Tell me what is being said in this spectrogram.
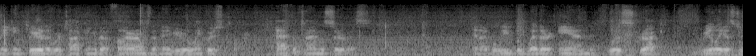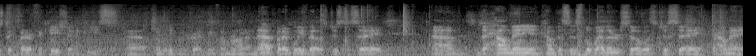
making clear that we're talking about firearms that may be relinquished at the time of service. And I believe the whether and was struck really as just a clarification piece. Uh, somebody can correct me if I'm wrong on that, but I believe that was just to say, um, the how many encompasses the whether, so let's just say, how many?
